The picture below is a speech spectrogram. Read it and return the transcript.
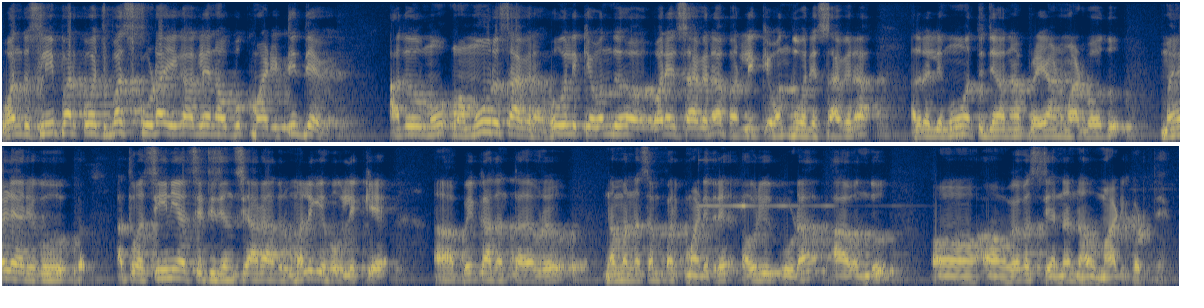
ಒಂದು ಸ್ಲೀಪರ್ ಕೋಚ್ ಬಸ್ ಕೂಡ ಈಗಾಗಲೇ ನಾವು ಬುಕ್ ಮಾಡಿಟ್ಟಿದ್ದೇವೆ. ಅದು ಮೂರು ಸಾವಿರ, ಹೋಗಲಿಕ್ಕೆ ಒಂದೂವರೆ ಸಾವಿರ, ಬರ್ಲಿಕ್ಕೆ ಒಂದೂವರೆ ಸಾವಿರ, ಅದರಲ್ಲಿ ಮೂವತ್ತು ಜನ ಪ್ರಯಾಣ ಮಾಡಬಹುದು ಮಹಿಳೆಯರಿಗೂ ಅಥವಾ ಸೀನಿಯರ್ ಸಿಟಿಜನ್ಸ್ ಯಾರಾದರೂ ಮಲಗಿ ಹೋಗಲಿಕ್ಕೆ ಬೇಕಾದಂಥವರು ನಮ್ಮನ್ನ ಸಂಪರ್ಕ ಮಾಡಿದ್ರೆ ಅವರಿಗೂ ಕೂಡ ಆ ಒಂದು ವ್ಯವಸ್ಥೆಯನ್ನ ನಾವು ಮಾಡಿಕೊಡ್ತೇವೆ.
